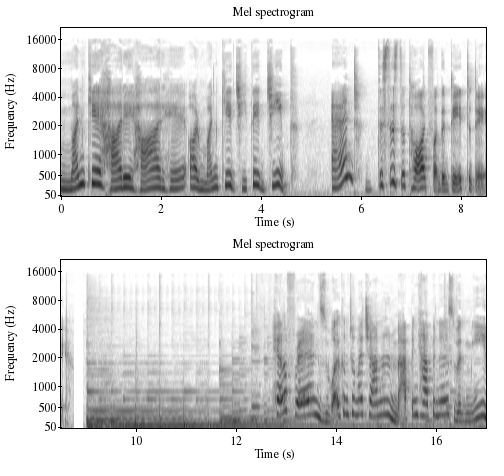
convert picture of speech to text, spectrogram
मन के हारे हार है और मन के जीते जीत। And this is the thought for the day today hello friends welcome to my channel mapping happiness with me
